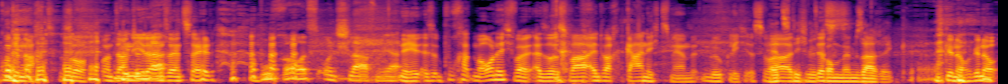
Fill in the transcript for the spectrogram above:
gute Nacht. So, und dann Gute jeder Nacht. in sein Zelt. Buch raus und schlafen, ja. Nee, also Buch hatten wir auch nicht, weil also es war einfach gar nichts mehr möglich. Es war Herzlich willkommen das, im Sarek. Genau, genau.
